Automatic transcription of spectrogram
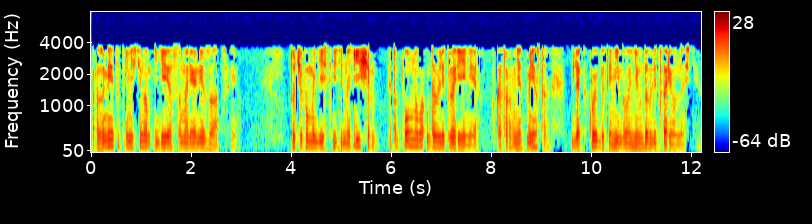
разумеется, принести нам идея самореализации – то, чего мы действительно ищем, это полного удовлетворения, в котором нет места для какой бы то ни было неудовлетворенности.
